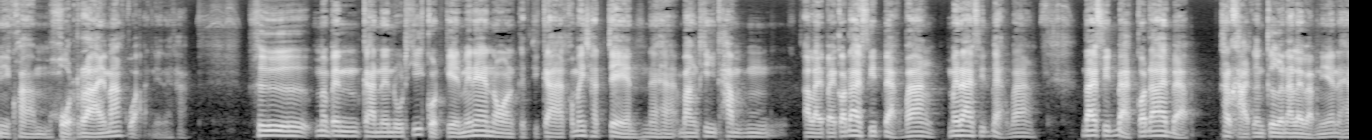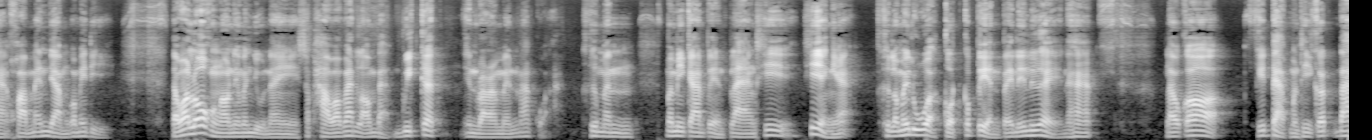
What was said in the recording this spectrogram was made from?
มีความโหดร้ายมากกว่าเนี่ยนะครับคือมันเป็นการเรียนรู้ที่กฎเกณฑ์ไม่แน่นอนกติกาก็ไม่ชัดเจนนะฮะบางทีทำอะไรไปก็ได้ feedback บ้าง ไม่ได้ feedback บ้าง ได้ feedback ก็ได้แบบขาดขาดเกินเกินอะไรแบบนี้นะฮะความแม่นยำก็ไม่ดี แต่ว่าโลกของเราเนี่ยมันอยู่ในสภาวะแวดล้อมแบบ wicked environment มากกว่า คือมันมันมีการเปลี่ยนแปลงที่ที่อย่างเงี้ย คือเราไม่รู้อะกฎก็เปลี่ยนไปเรื่อยๆนะฮะแล้วก็ feedback บางทีก็ได้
